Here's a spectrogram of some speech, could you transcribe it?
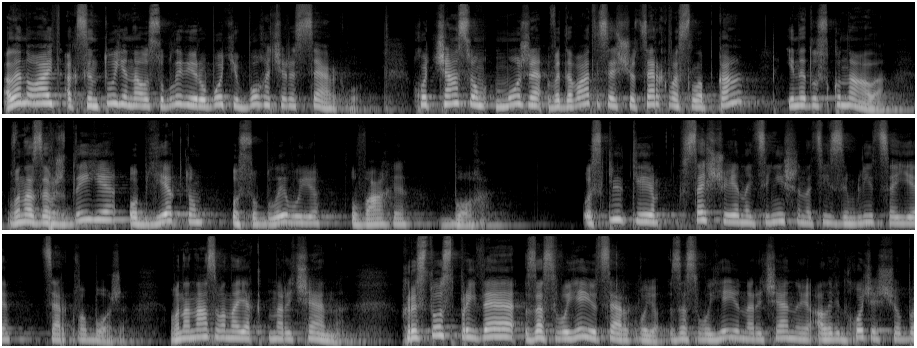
Елен Уайт акцентує на особливій роботі Бога через церкву. Хоч часом може видаватися, що церква слабка і недосконала, вона завжди є об'єктом особливої уваги Бога. Оскільки все, що є найцінніше на цій землі, це є церква Божа. Вона названа як наречена. Христос прийде за своєю церквою, за своєю нареченою, але Він хоче, щоб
